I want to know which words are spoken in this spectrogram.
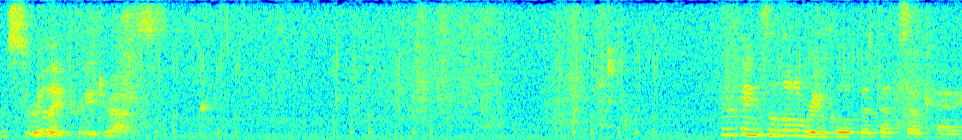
this is a really pretty dress. Everything's a little wrinkled, but that's okay.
